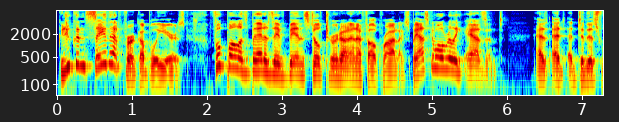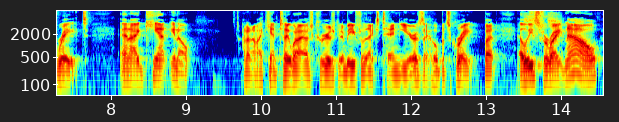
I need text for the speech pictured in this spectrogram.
Because you couldn't say that for a couple of years. Football, as bad as they've been, still turned out NFL products. Basketball really hasn't, as, at, to this rate. And I can't, you know, I don't know. I can't tell you what Ayo's career is going to be for the next ten years. I hope it's great, but at least for right now,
